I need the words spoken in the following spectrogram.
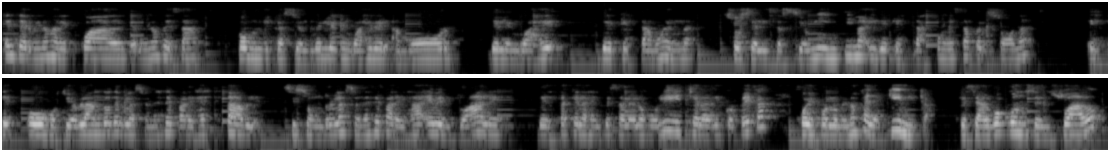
en términos adecuados, en términos de esa comunicación del lenguaje del amor, del lenguaje de que estamos en una socialización íntima y de que estás con esa persona. Este, ojo, estoy hablando de relaciones de pareja estable. Si son relaciones de pareja eventuales, de estas que la gente sale a los boliches, a la discoteca, pues por lo menos que haya química, que sea algo consensuado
